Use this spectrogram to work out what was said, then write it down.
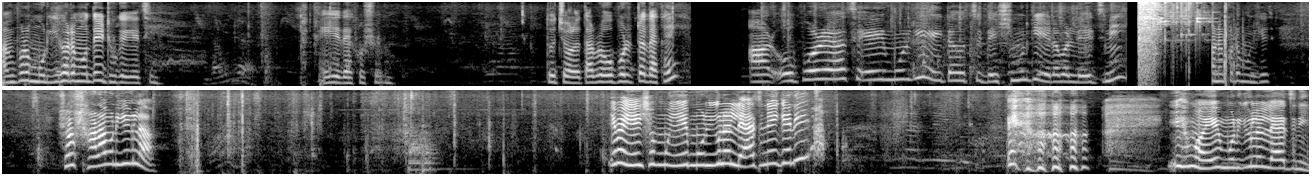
আমি পুরো মুরগি ঘরের মধ্যেই ঢুকে গেছি। এই যে দেখো শুধু। তো চলো, তারপর ওপরেরটা দেখাই। আর ওপরে আছে এই মুরগি, এইটা হচ্ছে দেশি মুরগি, এর আবার লেজ নেই। অনেক কটা মুরগি আছে। সব সারা মুরগিগুলা এবার এই সব এই মুরগিগুলোর ল্যাজ নেই কেন? এ এই মুরগিগুলোর ল্যাজ নেই।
